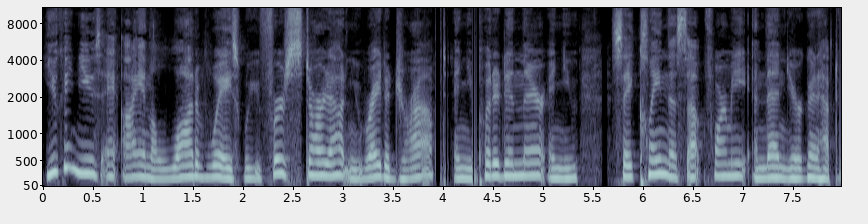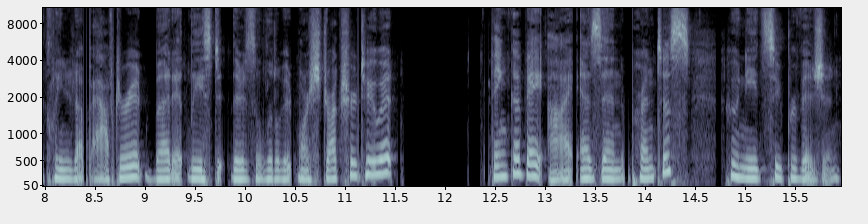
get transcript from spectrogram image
You can use AI in a lot of ways where you first start out and you write a draft and you put it in there and you say, clean this up for me. And then you're going to have to clean it up after it, but at least there's a little bit more structure to it. Think of AI as an apprentice who needs supervision.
